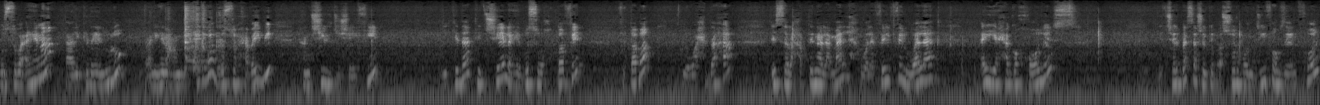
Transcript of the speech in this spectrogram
بصوا بقى هنا. تعالي كده يا لولو. تعالي هنا عند الشوربه بصوا يا حبايبي. هنشيل دي شايفين؟ دي كده تتشال اهي. بصوا واحطها فين؟ في طبق لوحدها. لسه لا حطينا لا ملح ولا فلفل ولا أي حاجة خالص. تتشال بس عشان تبقى الشوربة نظيفة وزي الفل.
